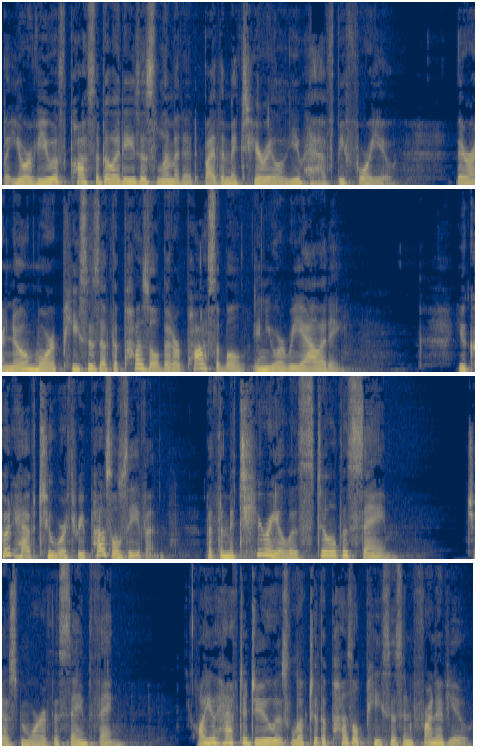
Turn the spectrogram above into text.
But your view of possibilities is limited by the material you have before you. There are no more pieces of the puzzle that are possible in your reality. You could have two or three puzzles even, but the material is still the same just more of the same thing. All you have to do is look to the puzzle pieces in front of you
